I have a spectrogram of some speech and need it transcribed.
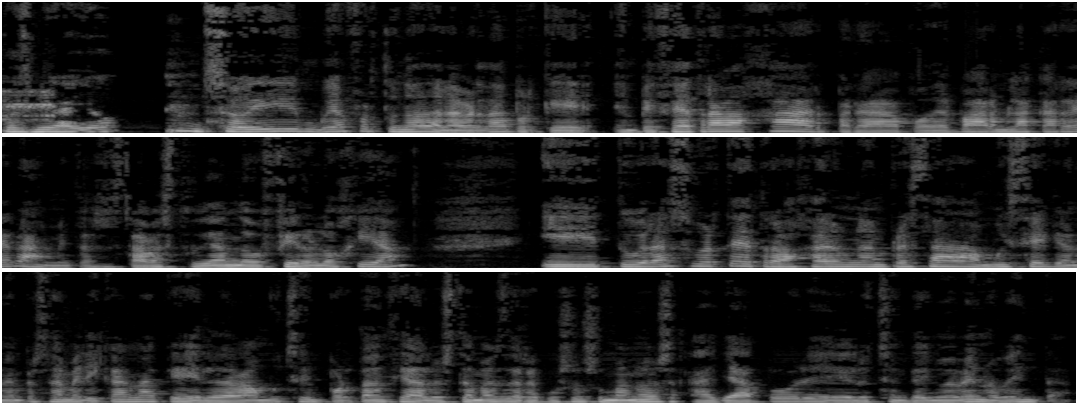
Pues mira, yo soy muy afortunada, la verdad, porque empecé a trabajar para poder pagarme la carrera mientras estaba estudiando filología y tuve la suerte de trabajar en una empresa muy seria, una empresa americana que le daba mucha importancia a los temas de recursos humanos allá por el 89-90.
